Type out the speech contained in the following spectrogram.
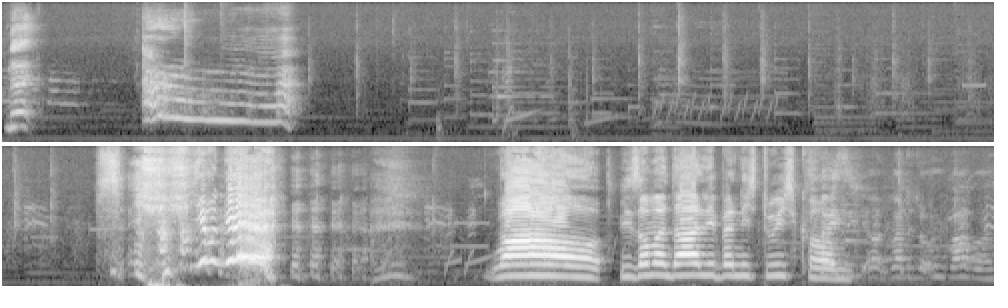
Nein! Junge! Wow! Wie soll man da lebendig durchkommen? ich, auch- warte, da unten war was.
